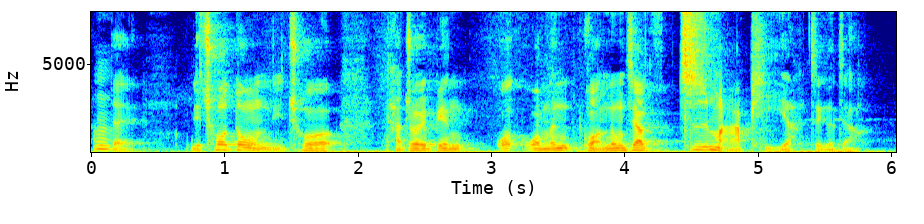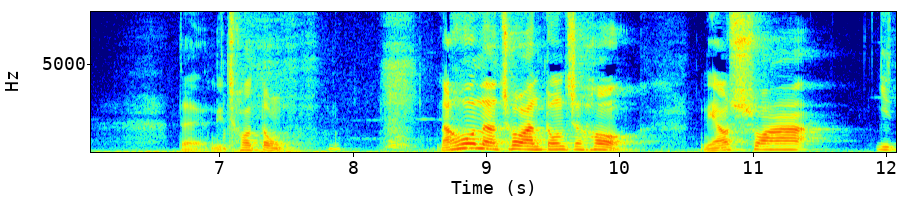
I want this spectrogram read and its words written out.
嗯对，你戳洞，你戳它就会变。我我们广东叫芝麻皮呀、这个叫。对你戳洞，然后呢，戳完洞之后，你要刷一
